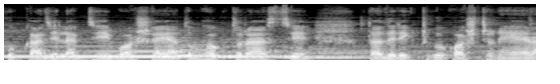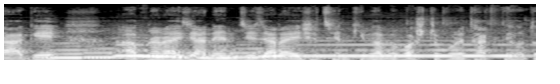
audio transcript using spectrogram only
খুব কাজে লাগছে। এই বর্ষায় এত ভক্তরা আসছে, তাদের একটুকু কষ্ট নেই। আর আগে আপনারাই জানেন যে যারা এসেছেন, কীভাবে কষ্ট করে থাকতে হতো।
